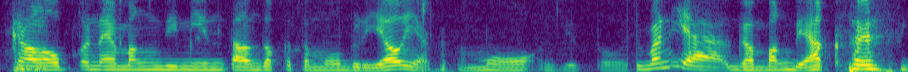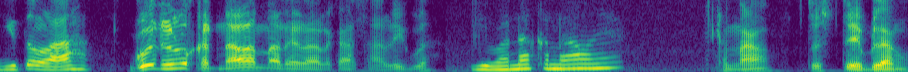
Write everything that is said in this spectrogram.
kalaupun emang diminta untuk ketemu beliau ya ketemu gitu cuman ya gampang diakses gitulah Gue dulu kenal sama Renal Kasali, gue gimana kenalnya kenal. Terus dia bilang,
